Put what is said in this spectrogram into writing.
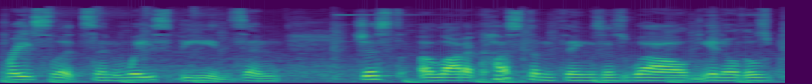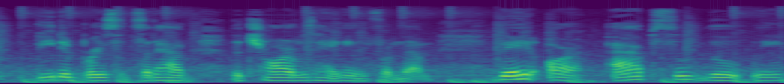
bracelets and waist beads and just a lot of custom things as well. You know, those beaded bracelets that have the charms hanging from them. They are absolutely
